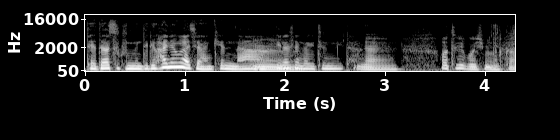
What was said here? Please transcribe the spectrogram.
대다수 국민들이 환영하지 않겠나 음. 이런 생각이 듭니다. 네. 어떻게 보십니까?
